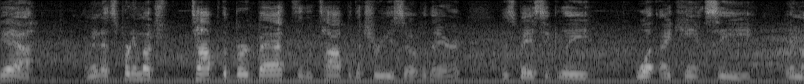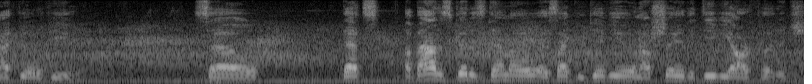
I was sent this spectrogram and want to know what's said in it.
Yeah, I mean that's pretty much top of the bird bath to the top of the trees over there is basically what I can't see in my field of view. So that's about as good as demo as I can give you and I'll show you the DVR footage.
